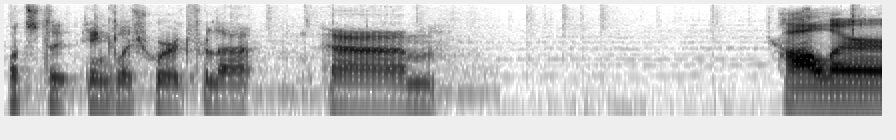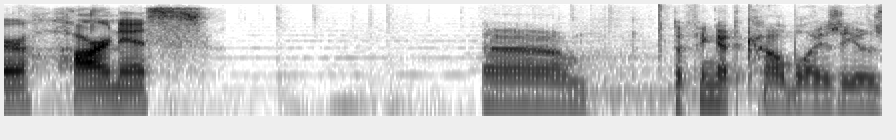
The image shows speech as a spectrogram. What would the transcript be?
what's the English word for that? Um, Collar, harness. um, the thing that cowboys use,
